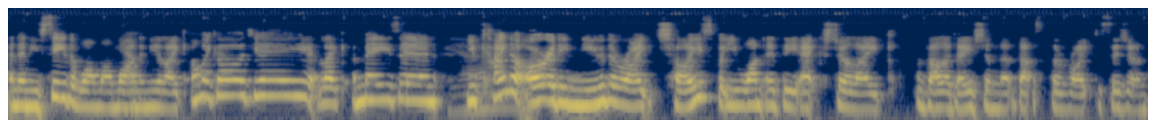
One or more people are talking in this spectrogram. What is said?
And then you see the 111 Yeah. and you're like, oh my God, yay, like amazing. You kind of already knew the right choice, but you wanted the extra like validation that that's the right decision.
